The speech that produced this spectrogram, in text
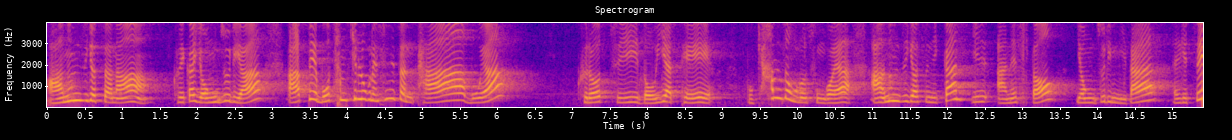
안 움직였잖아. 그러니까 0줄이야. 앞에 뭐 3kg, 16톤 다 뭐야? 그렇지. 너희한테 뭐 함정으로 준 거야. 안 움직였으니까 일 안 했어. 0줄입니다. 알겠지?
